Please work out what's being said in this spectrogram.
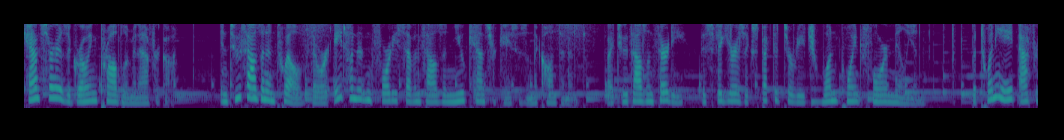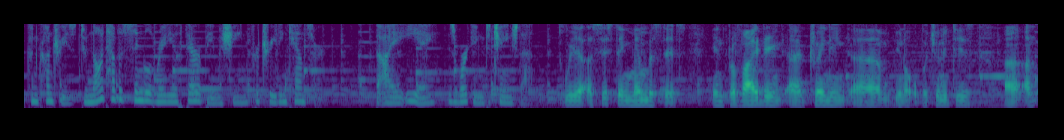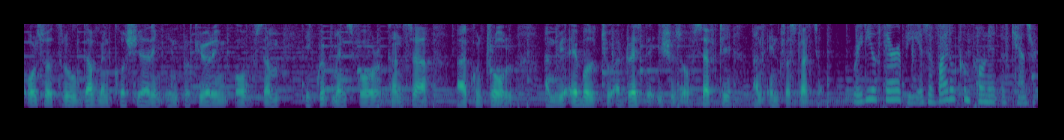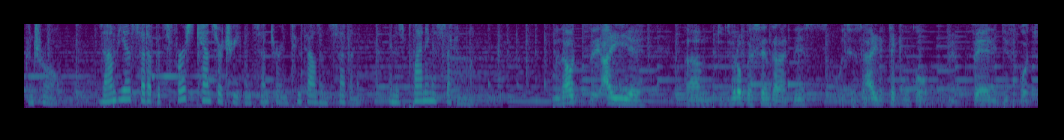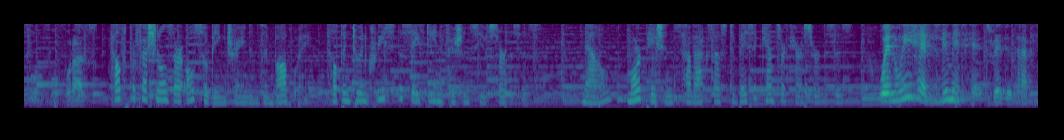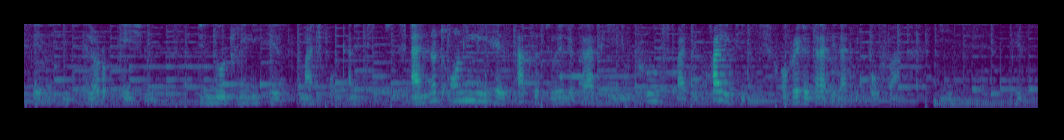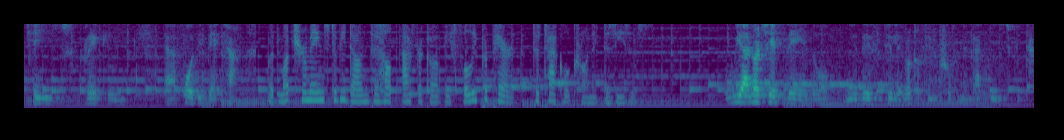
Cancer is a growing problem in Africa. In 2012, there were 847,000 new cancer cases in the continent. By 2030, this figure is expected to reach 1.4 million. But 28 African countries do not have a single radiotherapy machine for treating cancer. The IAEA is working to change that. We are assisting member states in providing uh, training um, you know, opportunities uh, and also through government cost sharing in procuring of some equipments for cancer uh, control and we're able to address the issues of safety and infrastructure. Radiotherapy is a vital component of cancer control. Zambia set up its first cancer treatment center in 2007 and is planning a second one. Without the IAEA um, to develop a center like this, which is highly technical, would be very difficult for, for, for us. Health professionals are also being trained in Zimbabwe, helping to increase the safety and efficiency of services. Now, more patients have access to basic cancer care services. When we had limited radiotherapy services, a lot of patients did not really have much alternatives. And not only has access to radiotherapy improved, but the quality of radiotherapy that we offer is, has changed greatly uh, for the better. But much remains to be done to help Africa be fully prepared to tackle chronic diseases. We are not yet there though. There's still a lot of improvement that needs to be done.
